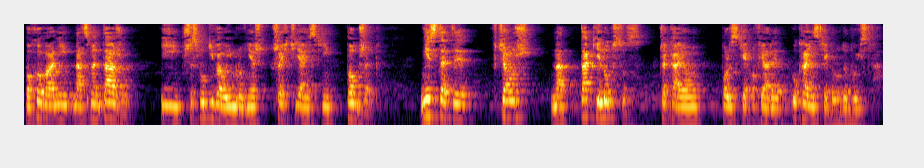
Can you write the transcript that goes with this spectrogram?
pochowani na cmentarzu i przysługiwał im również chrześcijański pogrzeb. Niestety wciąż na taki luksus czekają polskie ofiary ukraińskiego ludobójstwa.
